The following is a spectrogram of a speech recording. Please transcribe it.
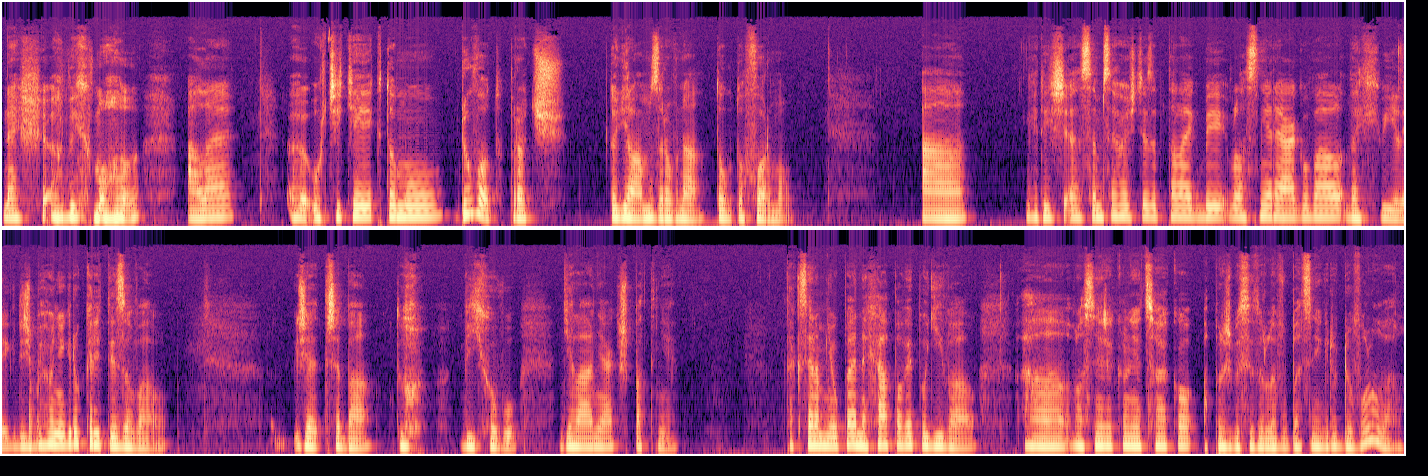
než bych mohl, ale Eh, určitě je k tomu důvod, proč to dělám zrovna touto formou. A když eh, jsem se ho ještě zeptala, jak by vlastně reagoval ve chvíli, když by ho někdo kritizoval, že třeba tu výchovu dělá nějak špatně, tak se na mě úplně nechápavě podíval a vlastně řekl něco jako, a proč by si tohle vůbec někdo dovoloval?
